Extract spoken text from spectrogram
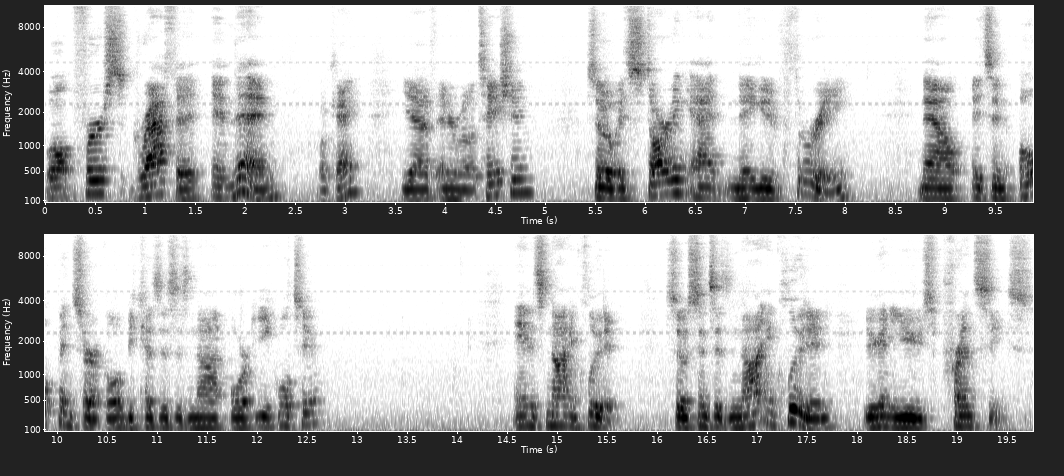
Well, first graph it, and then, okay, you have interval notation. So it's starting at negative 3. Now, it's an open circle because this is not or equal to. And it's not included. So since it's not included, you're going to use parentheses.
